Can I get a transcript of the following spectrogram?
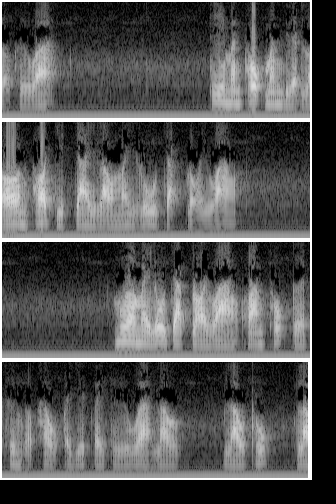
ก็คือว่า ที่มันทุกข์มันเดือดร้อนเพราะจิตใจเราไม่รู้จักปล่อยวาง เมื่อไม่รู้จักปล่อยวาง ความทุกข์เกิดขึ้นก็เข้าไปยึดไปถือว่าเราเราทุกข์ เรา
